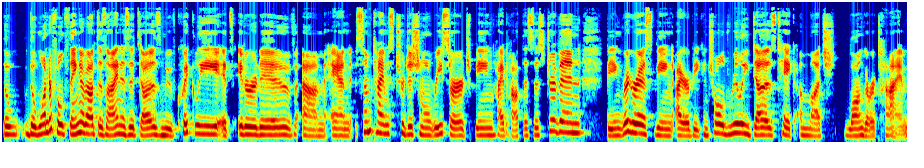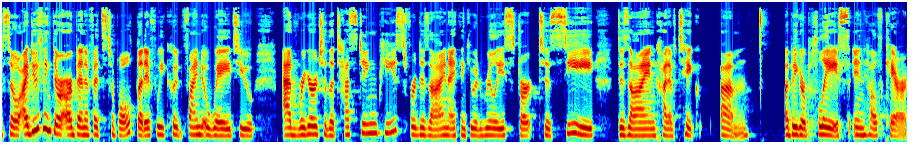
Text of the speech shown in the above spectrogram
the, the wonderful thing about design is it does move quickly. It's iterative. Um, and sometimes traditional research being hypothesis driven, being rigorous, being IRB controlled really does take a much longer time. So I do think there are benefits to both, but if we could find a way to add rigor to the testing piece for design, I think you would really start to see design kind of take um, a bigger place in healthcare.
